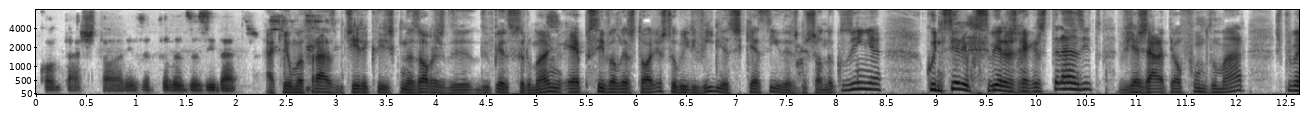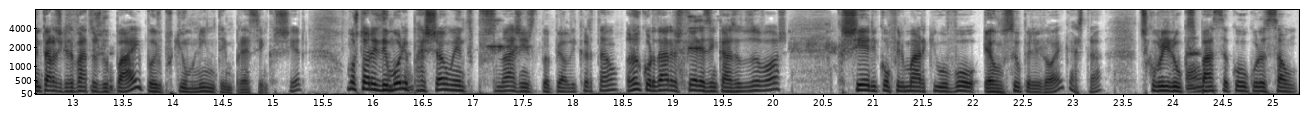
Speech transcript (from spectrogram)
contar histórias a todas as idades. Há aqui uma frase mentira que diz que nas obras de, de Pedro Sormanho é possível ler histórias sobre ervilhas esquecidas no chão da cozinha, conhecer e perceber as regras de trânsito, viajar até ao fundo do mar, experimentar as gravatas do pai, pois porque o menino tem pressa em crescer, uma história de amor e paixão entre personagens de papel e cartão, recordar as férias em casa dos avós, crescer e confirmar que o avô é um super-herói, cá está, descobrir o que se ah. passa com o coração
